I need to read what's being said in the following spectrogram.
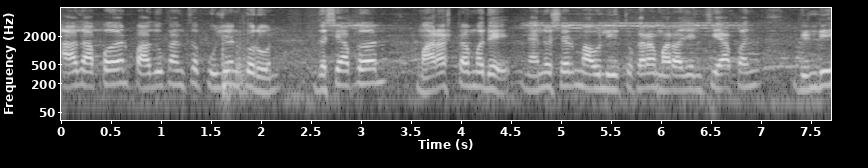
आज आपण पादुकांचं पूजन करून जसे आपण महाराष्ट्रामध्ये ज्ञानेश्वर माऊली तुकाराम महाराजांची आपण दिंडी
